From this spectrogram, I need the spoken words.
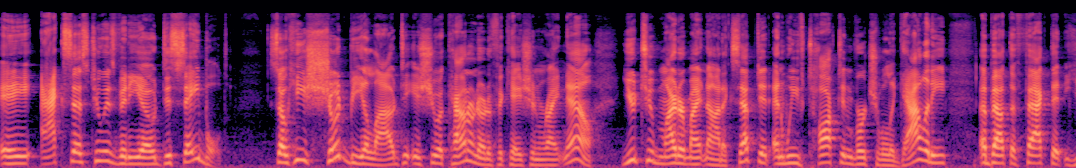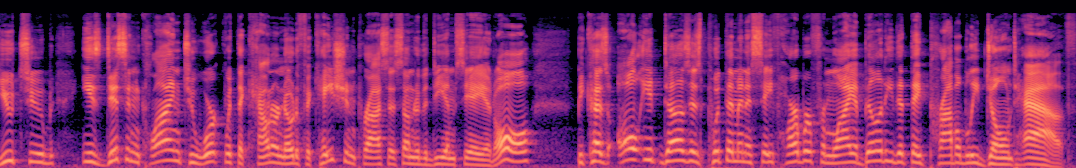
a access to his video disabled. So he should be allowed to issue a counter notification right now. YouTube might or might not accept it. And we've talked in virtual legality about the fact that YouTube is disinclined to work with the counter notification process under the DMCA at all because all it does is put them in a safe harbor from liability that they probably don't have.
